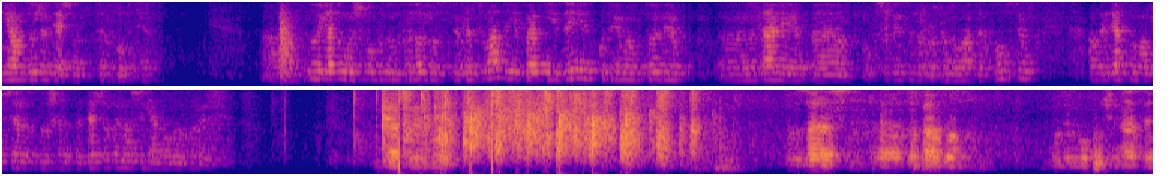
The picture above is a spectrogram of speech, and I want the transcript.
Я вам дуже вдячна за це, хлопці. Ну, я думаю, що ми будемо продовжувати співпрацювати. Є певні ідеї, котрі ми готові надалі е, обсудити, запропонувати хлопцям. Але дякую вам ще раз дуже за те, що ви наші янголи-охоронці. Дякуємо. Ну, зараз, е, напевно, будемо починати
